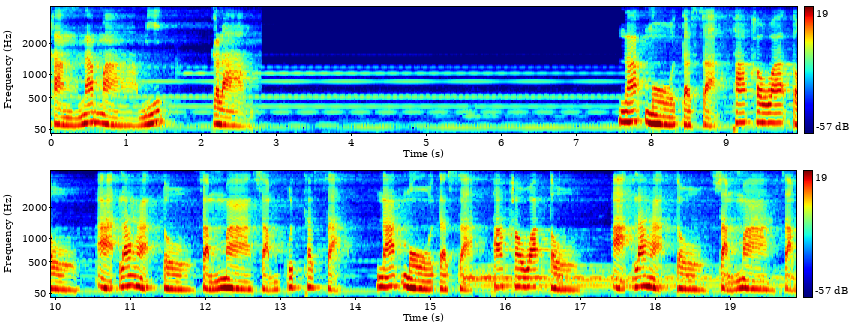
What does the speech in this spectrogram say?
ฆังนามามิ กราบนะโมตัสสะภะคะวะโต อะระหะโต สัมมาสัมพุทธัสสะนะโมตัสสะภะคะวะโต อะระหะโต สัมมาสัม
